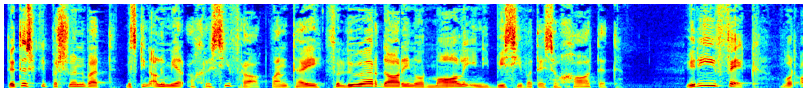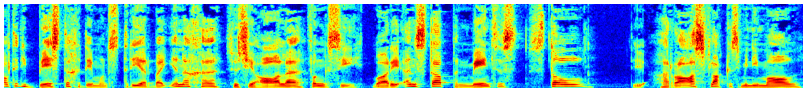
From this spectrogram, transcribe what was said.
Dit is 'n persoon wat miskien al hoe meer aggressief raak want hy verloor daardie normale inhibisie wat hy sou gehad het. Hierdie effek word altyd die beste gedemonstreer by enige sosiale funksie waar jy instap en mense stil, die geraasvlak is minimaal,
